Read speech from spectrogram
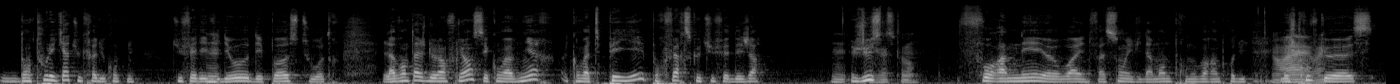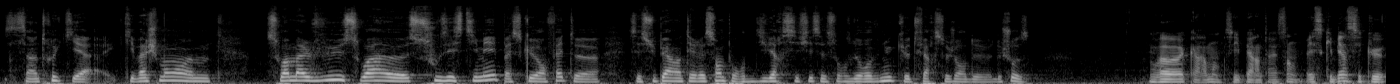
dans tous les cas, tu crées du contenu. Tu fais des mm. vidéos, des posts ou autre. L'avantage de l'influence, c'est qu'on va venir, qu'on va te payer pour faire ce que tu fais déjà. Mm, Juste, faut ramener euh, une façon évidemment de promouvoir un produit. Mais je trouve que c'est un truc qui, qui est vachement euh, soit mal vu, soit sous-estimé parce que en fait, c'est super intéressant pour diversifier ses sources de revenus que de faire ce genre de choses. Ouais, ouais, carrément, c'est hyper intéressant. Et ce qui est bien, c'est que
